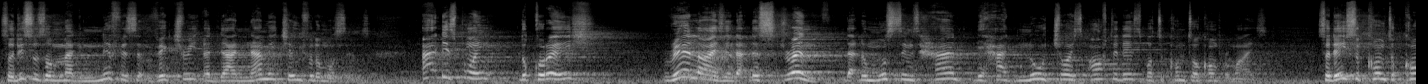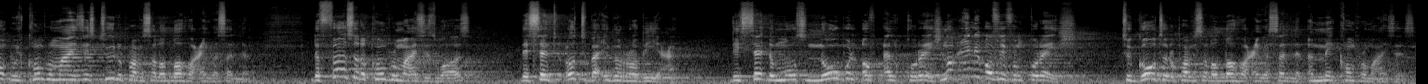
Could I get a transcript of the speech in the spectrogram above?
So this was a magnificent victory, a dynamic change for the Muslims. At this point, the Quraysh realizing that the strength that the Muslims had, they had no choice after this but to come to a compromise. So they used to come to com- with compromises to the Prophet. The first of the compromises was they sent Utbah ibn Rabi'ah. They sent the most noble of Al Quraysh, not anybody from Quraysh, to go to the Prophet and make compromises.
